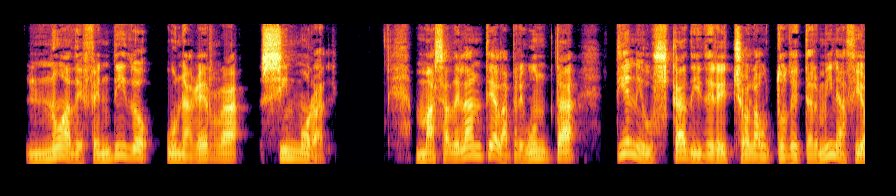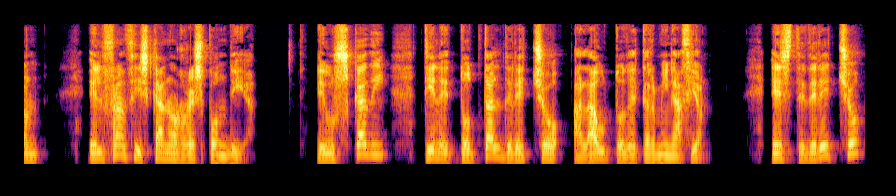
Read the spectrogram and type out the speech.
no ha defendido una guerra sin moral. Más adelante, a la pregunta ¿Tiene Euskadi derecho a la autodeterminación? el franciscano respondía Euskadi tiene total derecho a la autodeterminación. Este derecho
